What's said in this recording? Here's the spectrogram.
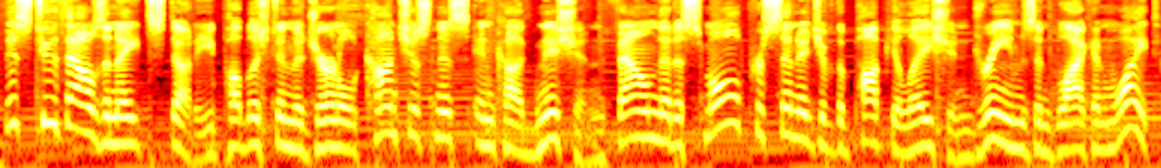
This 2008 study, published in the journal Consciousness and Cognition, found that a small percentage of the population dreams in black and white,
